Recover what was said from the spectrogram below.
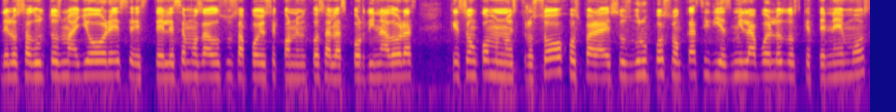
de los adultos mayores, este, les hemos dado sus apoyos económicos a las coordinadoras, que son como nuestros ojos para esos grupos, son casi 10 mil abuelos los que tenemos,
